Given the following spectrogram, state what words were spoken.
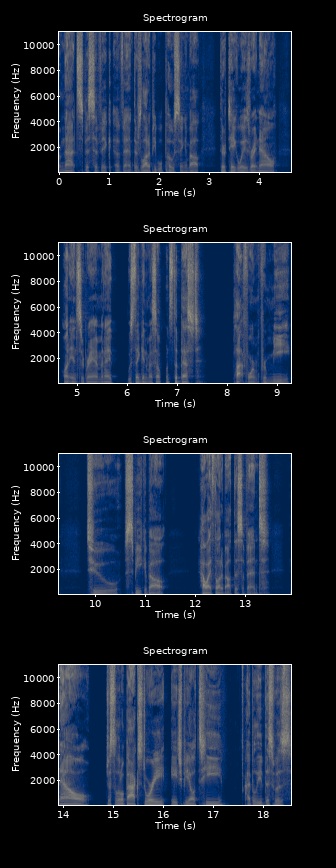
from that specific event. There's a lot of people posting about their takeaways right now on Instagram. And I was thinking to myself, what's the best platform for me to speak about how I thought about this event? Now, just a little backstory HPLT, I believe this was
